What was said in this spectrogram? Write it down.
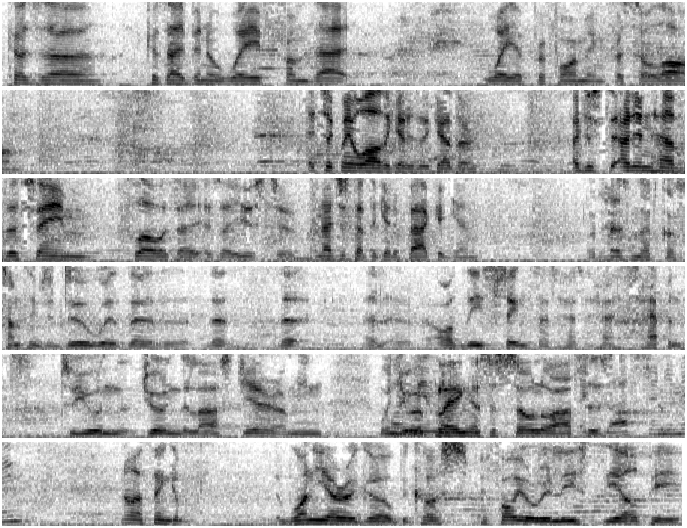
because because uh, I'd been away from that way of performing for so long. It took me a while to get it together. I just I didn't have the same flow as I as I used to, and I just have to get it back again. But hasn't that got something to do with the the, the, the uh, all these things that had, has happened to you in the, during the last year? I mean, when What you were playing as a solo artist. Exhaustion, you mean? No, I think one year ago, because before you released the LP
